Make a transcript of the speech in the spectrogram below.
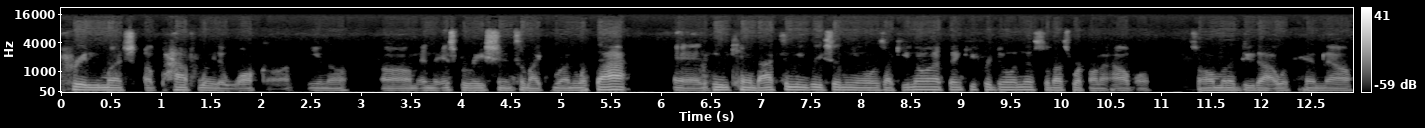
pretty much a pathway to walk on, you know, um, and the inspiration to like run with that. And he came back to me recently and was like, you know what, thank you for doing this. So let's work on an album. So I'm gonna do that with him now.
